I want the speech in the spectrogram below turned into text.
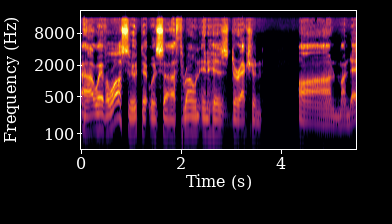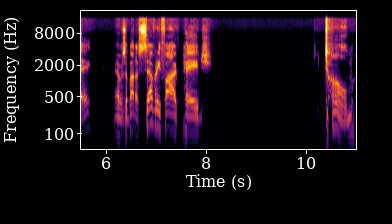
Uh, we have a lawsuit that was uh, thrown in his direction on Monday. It was about a 75 page tome.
